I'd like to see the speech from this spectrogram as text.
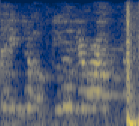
Sorry, don't get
